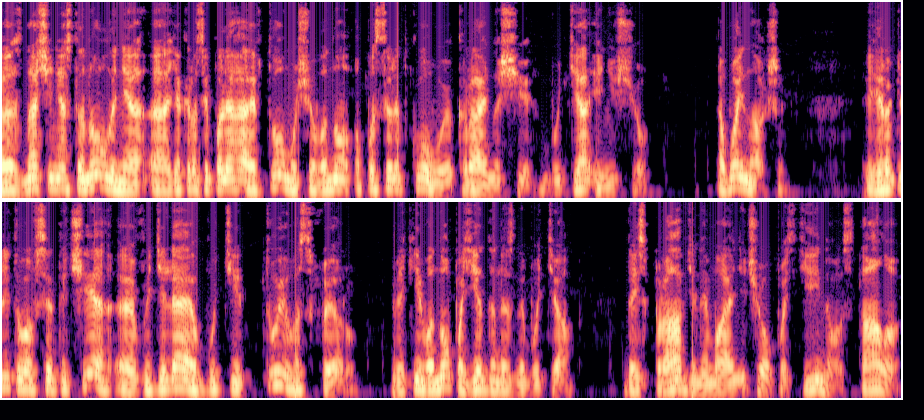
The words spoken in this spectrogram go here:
Е, Значення становлення е, якраз і полягає в тому, що воно опосередковує крайнощі буття і ніщо. Або інакше. Гераклітова все тече е, виділяє в бутті ту його сферу, в якій воно поєднане з небуттям, де й справді немає нічого постійного, сталого.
